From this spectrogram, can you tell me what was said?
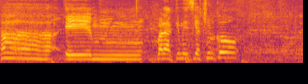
Ah, eh, para, ¿qué me decías, Churco?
